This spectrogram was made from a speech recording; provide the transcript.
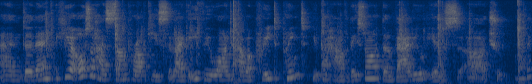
And uh, then here also has some properties like if you want to have a print print you can have this one the value is uh, true okay?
